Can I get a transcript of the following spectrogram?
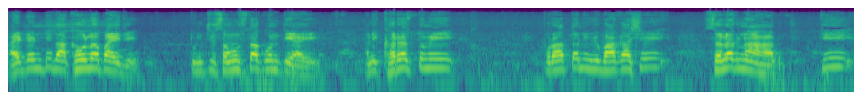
आयडेंटिटी दाखवलं पाहिजे. तुमची संस्था कोणती आहे? आणि खरंच तुम्ही पुरातन विभागाशी संलग्न आहात की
